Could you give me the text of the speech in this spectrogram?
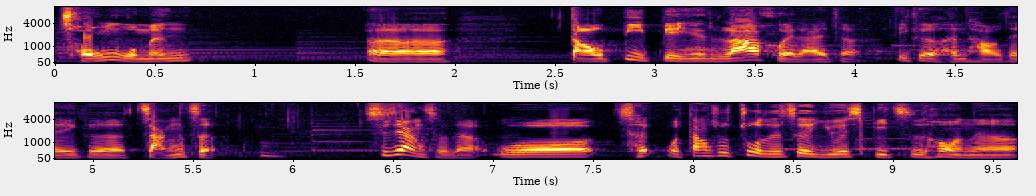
从我们呃倒闭边缘拉回来的一个很好的一个长者。嗯，是这样子的，我成我当初做了这个 USB 之后呢，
